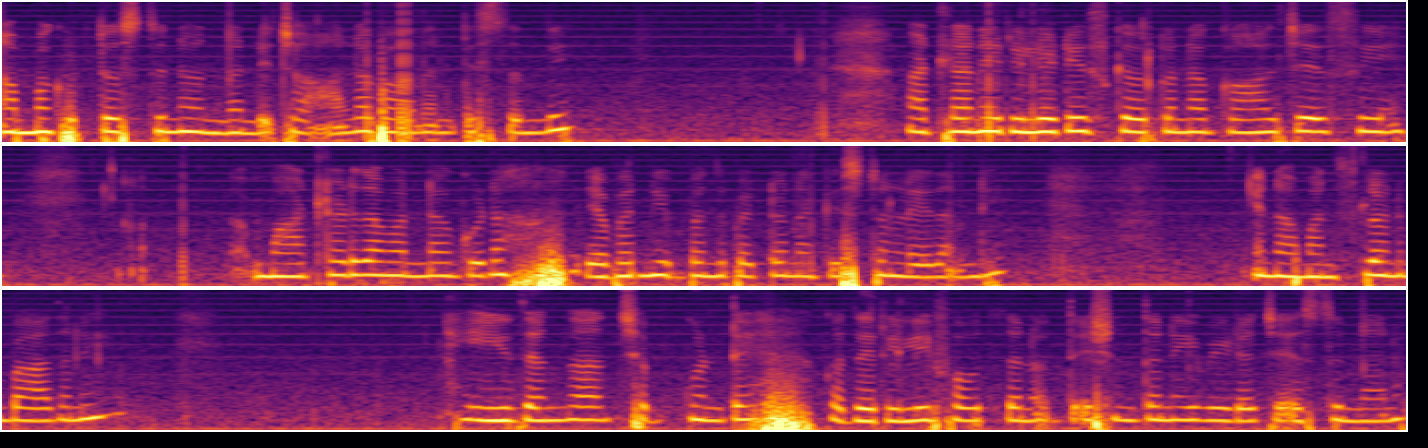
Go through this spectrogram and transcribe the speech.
అమ్మ గుర్తొస్తూనే ఉందండి. చాలా బాధ అనిపిస్తుంది. అట్లానే రిలేటివ్స్కి ఎవరికన్నా కాల్ చేసి మాట్లాడదామన్నా కూడా ఎవరిని ఇబ్బంది పెట్టో నాకు ఇష్టం లేదండి. నా మనసులోని బాధని ఈ విధంగా చెప్పుకుంటే కొద్దిగా రిలీఫ్ అవుతుందనే ఉద్దేశంతో ఈ వీడియో చేస్తున్నాను.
